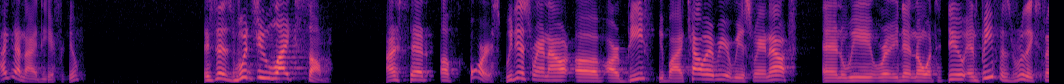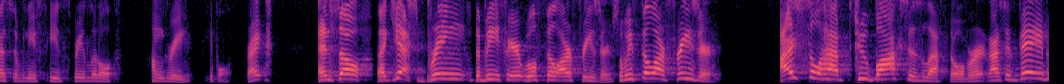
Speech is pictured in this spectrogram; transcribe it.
I got an idea for you. He says, Would you like some? I said, Of course. We just ran out of our beef. We buy a cow every year. We just ran out and we, we didn't know what to do. And beef is really expensive when you feed three little hungry people, right? And so, like, yes, bring the beef here. We'll fill our freezer. So we fill our freezer. I still have two boxes left over. And I said, Babe,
